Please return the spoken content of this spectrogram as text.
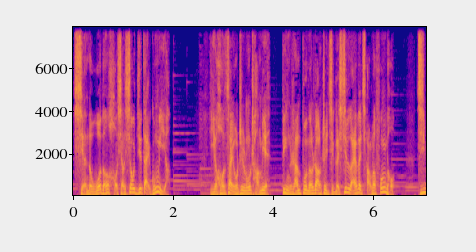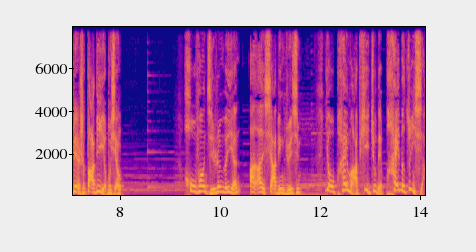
显得我等好像消极怠工一样。以后再有这种场面，定然不能让这几个新来的抢了风头。”即便是大帝也不行。后方几人闻言，暗暗下定决心，要拍马屁就得拍得最响。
